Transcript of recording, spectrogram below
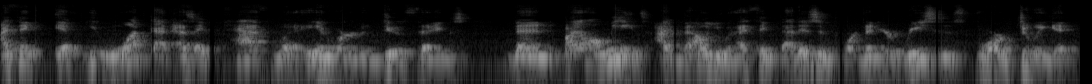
I think if you want that as a pathway in order to do things, then by all means, I value it. I think that is important. And your reasons for doing it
